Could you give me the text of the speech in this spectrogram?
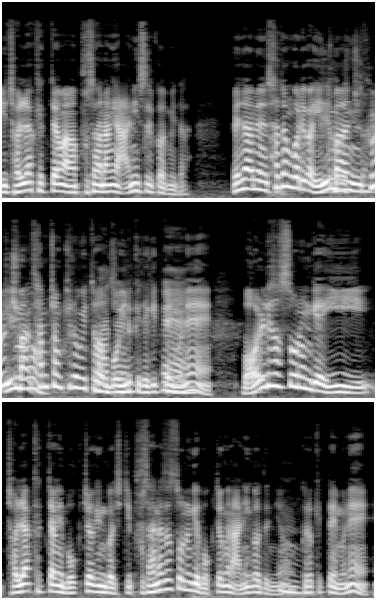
이 전략 핵잠 아마 부산항에 안 있을 겁니다. 왜냐하면 사정거리가 1만 그렇죠. 1만 그렇죠. 3천 킬로미터 뭐 맞아요. 뭐 이렇게 되기 때문에 네. 멀리서 쏘는 게 이 전략 핵장의 목적인 것이지 부산에서 쏘는 게 목적은 아니거든요. 음. 그렇기 때문에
